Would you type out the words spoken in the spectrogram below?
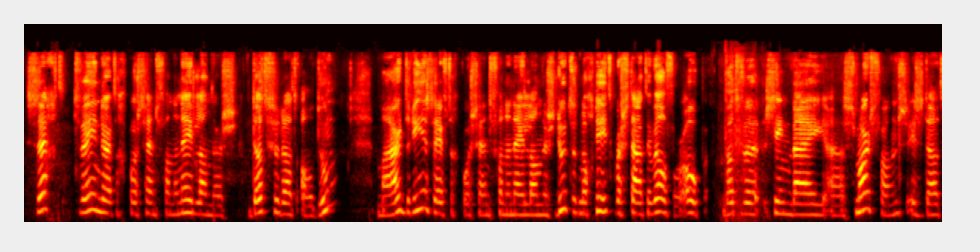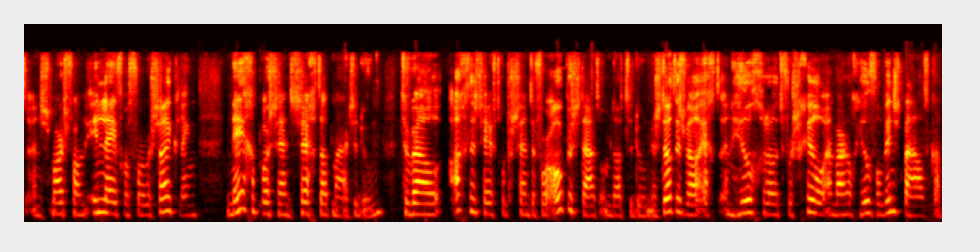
zegt 32% van de Nederlanders dat ze dat al doen. Maar 73% van de Nederlanders doet het nog niet, maar staat er wel voor open. Wat we zien bij eh, smartphones is dat een smartphone inleveren voor recycling 9% zegt dat maar te doen, terwijl 78% ervoor open staat om dat te doen. Dus dat is wel echt een heel groot verschil en waar nog heel veel winst behaald kan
